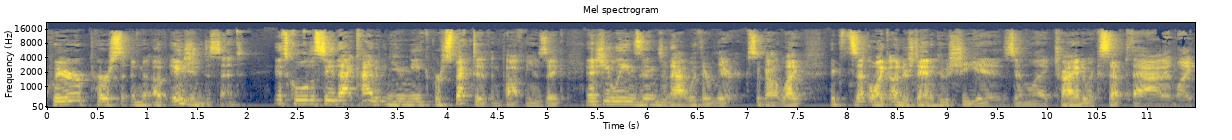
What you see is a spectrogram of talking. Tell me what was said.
queer person of Asian descent. It's cool to see that kind of unique perspective in pop music, and she leans into that with her lyrics about like accept, like understanding who she is and like trying to accept that and like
